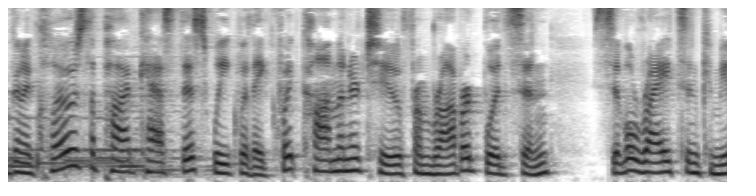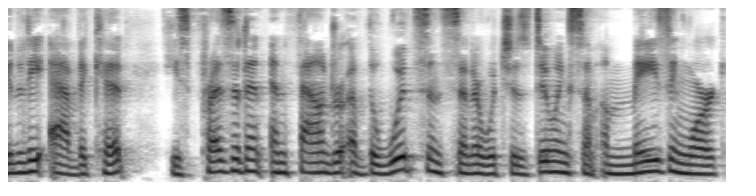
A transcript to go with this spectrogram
We're going to close the podcast this week with a quick comment or two from Robert Woodson, civil rights and community advocate. He's president and founder of the Woodson Center, which is doing some amazing work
